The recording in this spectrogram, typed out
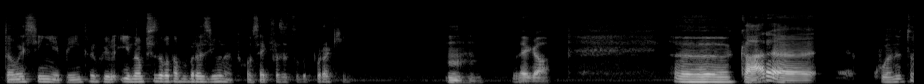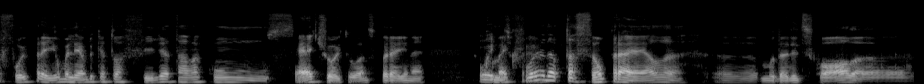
Então, assim, é bem tranquilo. E não precisa voltar para o Brasil, né? Tu consegue fazer tudo por aqui. Uhum, legal. Uh, cara, quando tu foi para aí, eu me lembro que a tua filha tava com 7, 8 anos por aí, né? 8, Como é que foi é. a adaptação para ela, uh, mudando de escola,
